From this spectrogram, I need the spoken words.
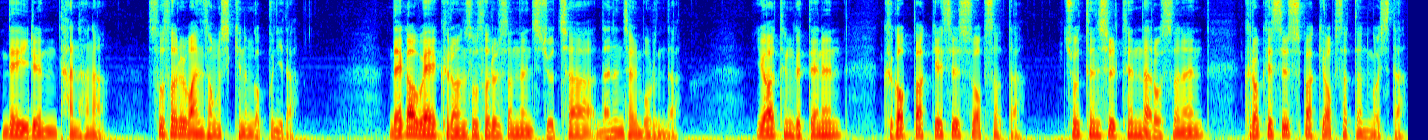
내 일은 단 하나, 소설을 완성시키는 것 뿐이다. 내가 왜 그런 소설을 썼는지조차 나는 잘 모른다. 여하튼 그때는 그것밖에 쓸 수 없었다. 좋든 싫든 나로서는 그렇게 쓸 수밖에 없었던 것이다.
